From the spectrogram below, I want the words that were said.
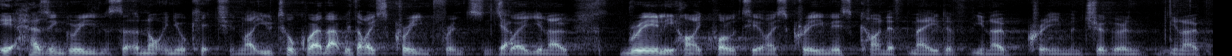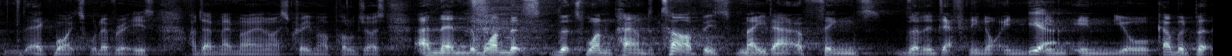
it has ingredients that are not in your kitchen. Like you talk about that with ice cream, for instance, yeah. where, you know, really high quality ice cream is kind of made of, you know, cream and sugar and, you know, egg whites, whatever it is. I don't make my own ice cream, I apologise. And then the one that's, that's one pound a tub is made out of things that are definitely not in, yeah. in, in your cupboard. But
